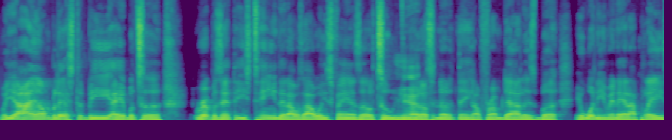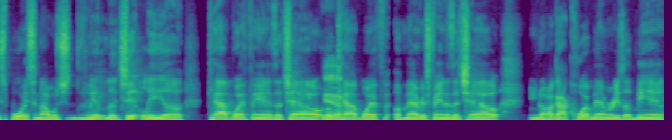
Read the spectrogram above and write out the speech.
but yeah, I am blessed to be able to represent these teams that I was always fans of too. You Yeah. know, that's another thing. I'm from Dallas, but it wasn't even that. I played sports and I was le- legitly a Cowboy fan as a child, Yeah. a Cowboy, a Mavericks fan as a child. You know, I got core memories of being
